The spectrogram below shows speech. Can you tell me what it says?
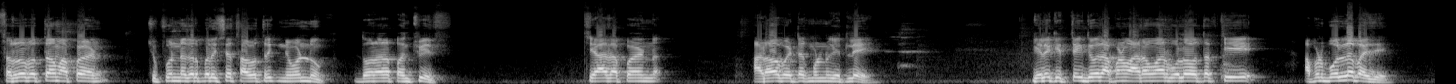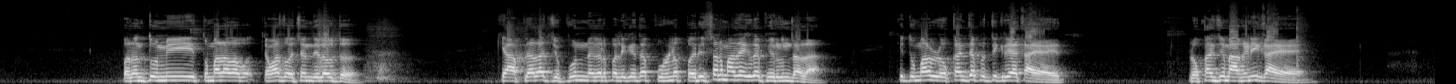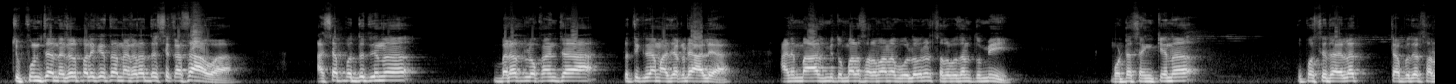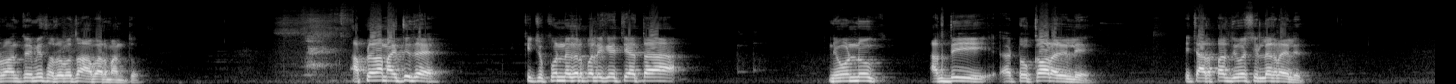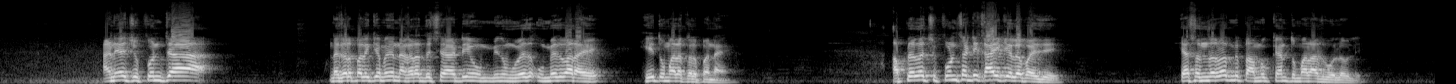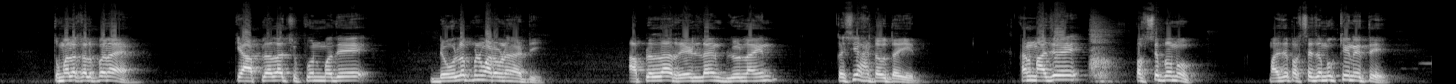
सर्वप्रथम आपण चिपळूण नगर परिषद सार्वत्रिक निवडणूक दोन हजार पंचवीस ची आज आपण आढावा बैठक म्हणून घेतले. गेले कित्येक दिवस आपण वारंवार बोलत होतात की आपण बोललं पाहिजे. परंतु मी तुम्हाला तेव्हाच वचन दिलं होतं की आपल्याला चिपळूण नगरपालिकेचा पूर्ण परिसर माझा एकदा फिरून झाला की तुम्हाला लोकांच्या प्रतिक्रिया काय आहेत? लोकांची मागणी काय आहे? चिपळूणच्या नगरपालिकेचा नगराध्यक्ष कसा हवा? अशा पद्धतीनं बऱ्याच लोकांच्या प्रतिक्रिया माझ्याकडे आल्या. आणि मग आज मी तुम्हाला सर्वांना बोलवलं. सर्वजण तुम्ही मोठ्या संख्येनं उपस्थित राहिलात. त्याबद्दल सर्वांचे मी सर्वप्रथम आभार मानतो. आपल्याला माहितीच आहे की चिपळूण नगरपालिकेची आता निवडणूक अगदी टोकावर आलेली आहे. हे चार पाच दिवस शिल्लक राहिलेत. आणि या चुपूनच्या नगरपालिकेमध्ये नगराध्यक्षासाठी उमेद उमेद उमेदवार आहे ही तुम्हाला कल्पना आहे. आपल्याला चुपूनसाठी काय केलं पाहिजे? या संदर्भात मी प्रामुख्याने तुम्हाला आज बोलवले. तुम्हाला कल्पना आहे की आपल्याला चुपूनमध्ये डेव्हलपमेंट वाढवण्यासाठी आपल्याला रेड लाईन ब्ल्यू लाईन कशी हटवता येईल? कारण माझे पक्षप्रमुख माझे पक्षाचे मुख्य नेते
